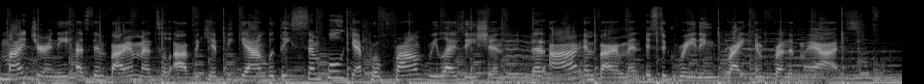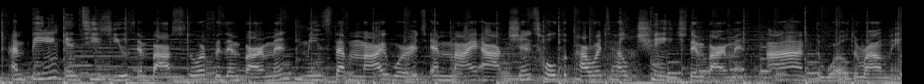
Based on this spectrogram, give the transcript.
My journey as an environmental advocate began with a simple yet profound realization that our environment is degrading right in front of my eyes. And being NT's youth ambassador for the environment means that my words and my actions hold the power to help change the environment and the world around me.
